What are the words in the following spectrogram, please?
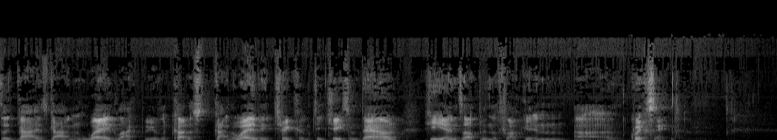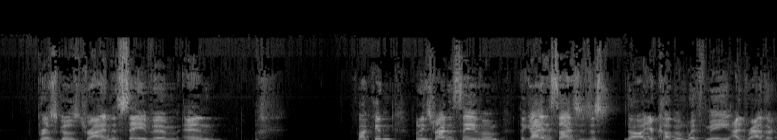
the guy's gotten away. Blackbeard, the cut has gotten away. They take him. They chase him down. He ends up in the fucking uh, quicksand. Brisco's trying to save him, and fucking when he's trying to save him, the guy decides to just no, you're coming with me. I'd rather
